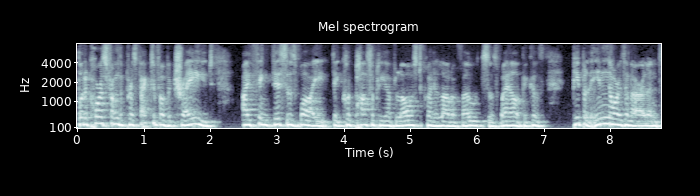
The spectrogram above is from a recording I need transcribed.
But of course, from the perspective of a trade, I think this is why they could possibly have lost quite a lot of votes as well, because people in Northern Ireland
